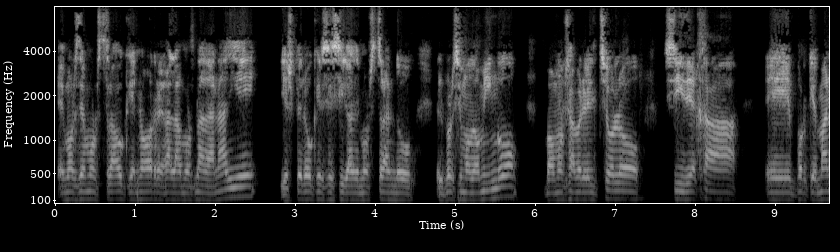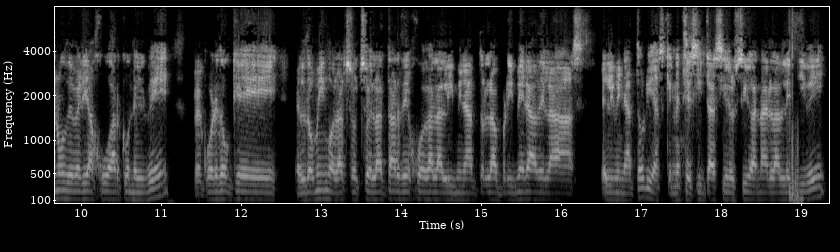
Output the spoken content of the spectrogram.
hemos demostrado que no regalamos nada a nadie y espero que se siga demostrando el próximo domingo. Vamos a ver el Cholo si deja eh, porque Manu debería jugar con el B. Recuerdo que el domingo a las 8 de la tarde juega la, primera de las eliminatorias que necesita sí o sí ganar el Atleti B.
